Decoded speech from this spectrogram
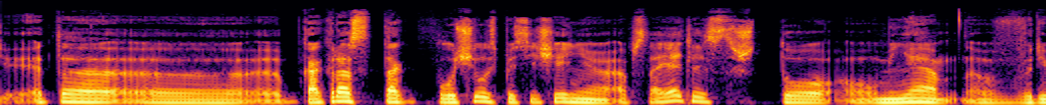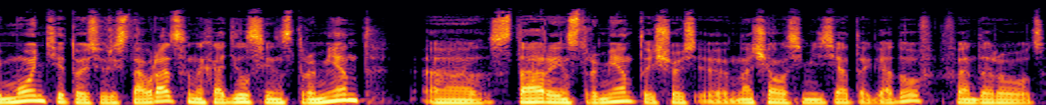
это э, как раз так получилось по стечению обстоятельств, что у меня в ремонте, то есть в реставрации находился инструмент, э, старый инструмент еще э, начала 70-х годов, Fender Rhodes.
